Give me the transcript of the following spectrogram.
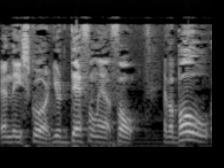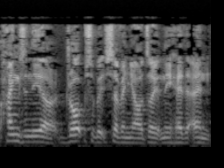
and they score, you're definitely at fault. If a ball hangs in the air, drops about seven yards out and they head it in,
